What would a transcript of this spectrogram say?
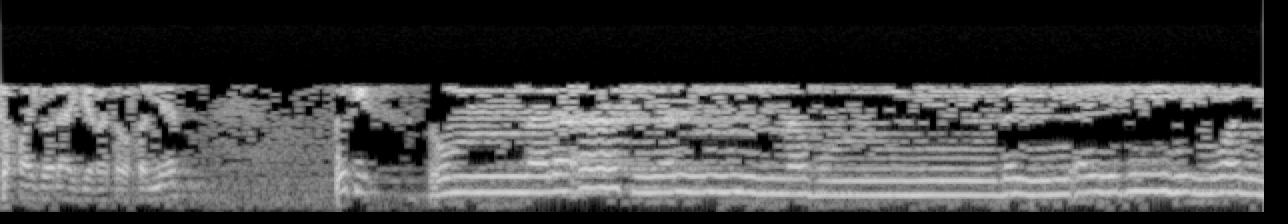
فخوي جور أجيرة وفنيت وتيس ثم لآتينهم من بين أيديهم ومن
